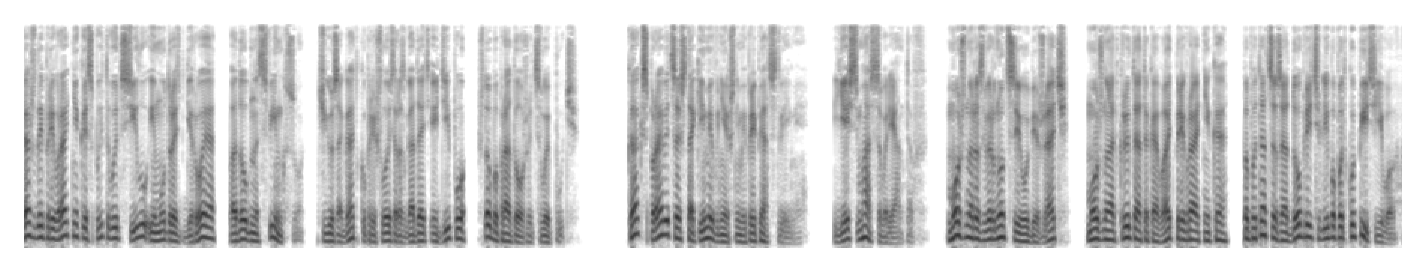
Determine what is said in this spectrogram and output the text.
Каждый привратник испытывает силу и мудрость героя, подобно сфинксу, чью загадку пришлось разгадать Эдипу, чтобы продолжить свой путь. Как справиться с такими внешними препятствиями? Есть масса вариантов. Можно развернуться и убежать, можно открыто атаковать привратника, попытаться задобрить либо подкупить его,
